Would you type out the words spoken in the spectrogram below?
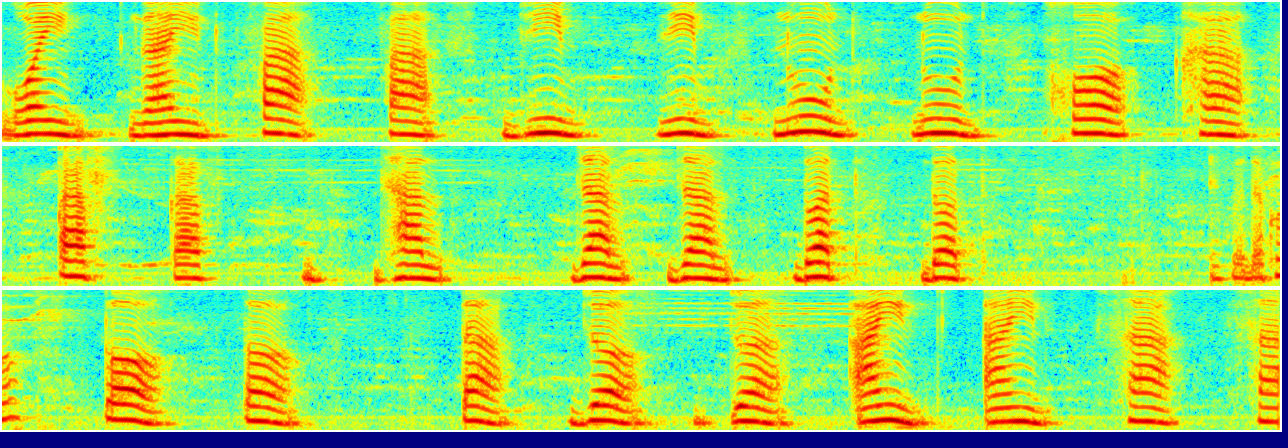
গইন, গাইন, ফা ফা, জিম জিম, নুন নুন, খ, খা, কাফ কাফ, ঝাল, জাল জাল। দত দত। এরপরে দেখো, ত ত, তা, জ জ, আইন আইন, সা সা,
